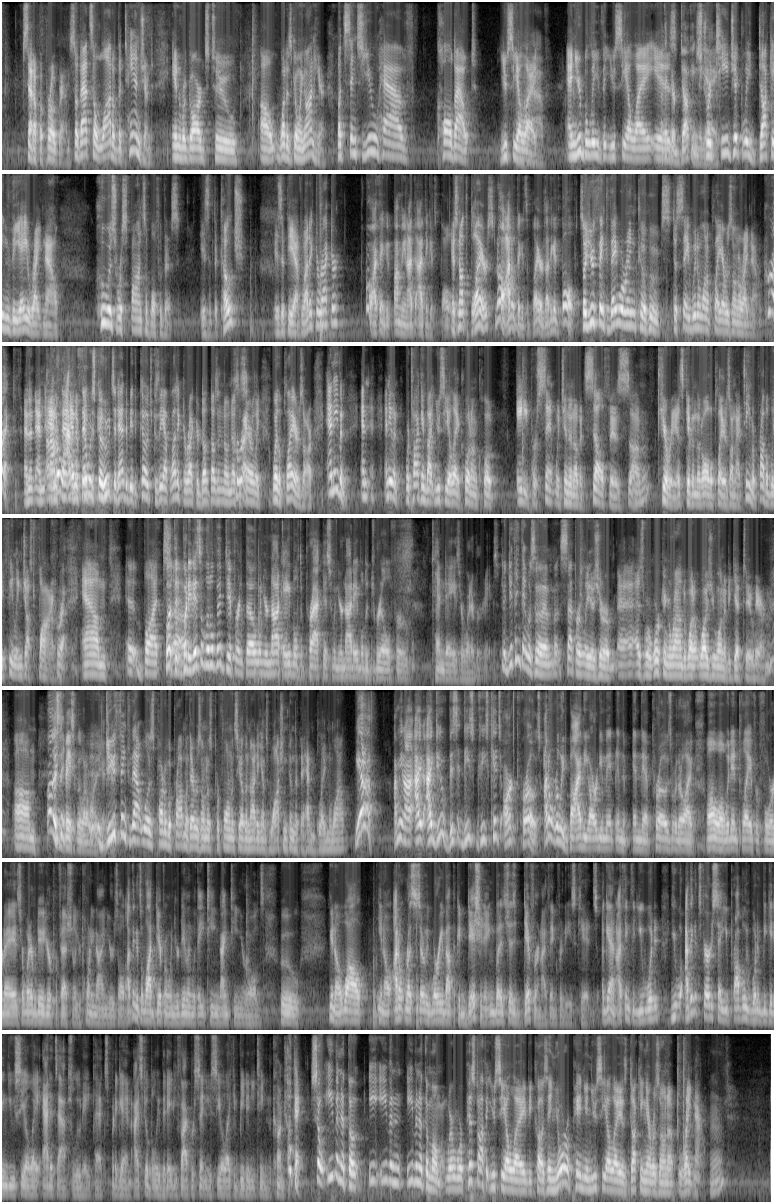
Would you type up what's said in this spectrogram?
set up a program. So that's a lot of the tangent in regards to uh, what is going on here. But since you have called out UCLA, and you believe that UCLA is ducking A. strategically ducking the A right now, who is responsible for this? Is it the coach? Is it the athletic director? Oh, I think. It, I mean, I, th- I think it's both. It's not the players. no, I don't think it's the players. I think it's both. So you think they were in cahoots to say we don't want to play Arizona right now? Correct. And and, and, I if, that- and if there was cahoots, it had to be the coach because the athletic director do, doesn't know necessarily where the players are. And even and and even we're talking about UCLA, quote unquote. 80%, which in and of itself is uh, Mm-hmm. curious, given that all the players on that team are probably feeling just fine. Correct. Um, uh, but But the, uh, but it is a little bit different though when you're not able to practice, when you're not able to drill for ten days or whatever it is. Do you think that was um, separately as you're as we're working around to what it was you wanted to get to here? Um, Well, this is basically what I wanted. to do you think that was part of a problem with Arizona's performance the other night against Washington that they hadn't played in a while? Yeah. I mean, I, I, I do. This these these kids aren't pros. I don't really buy the argument in the in the pros where they're like, oh well, we didn't play for four days or whatever. Dude, you're a professional. You're 29 years old. I think it's a lot different when you're dealing with 18, 19 year olds who, you know, while you know, I don't necessarily worry about the conditioning, but it's just different. I think for these kids. Again, I think that you wouldn't. You, I think it's fair to say you probably wouldn't be getting UCLA at its absolute apex. But again, I still believe that 85% UCLA can beat any team in the country. Okay, so even at the even even at the moment where we're pissed off at UCLA because, in your opinion, UCLA is ducking Arizona right now. Mm-hmm.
